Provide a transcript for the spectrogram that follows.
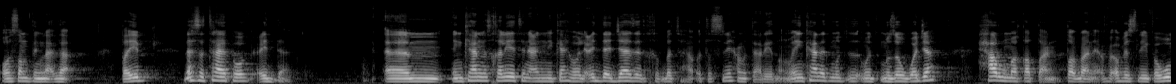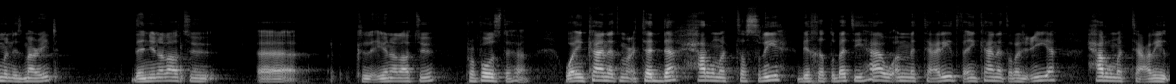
or something like that. طيب, that's a type of iddah. Um, إن كانت خلية عن النكاح والعدة جازت خطبتها وتصريحا وتعريضا وإن كانت مزوجة حرم قطعا طبعا obviously if a woman is married then you're not allowed to uh, you're not allowed to propose to her وإن كانت معتدة حرم التصريح بخطبتها وأما التعريض فإن كانت رجعية حرم التعريض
